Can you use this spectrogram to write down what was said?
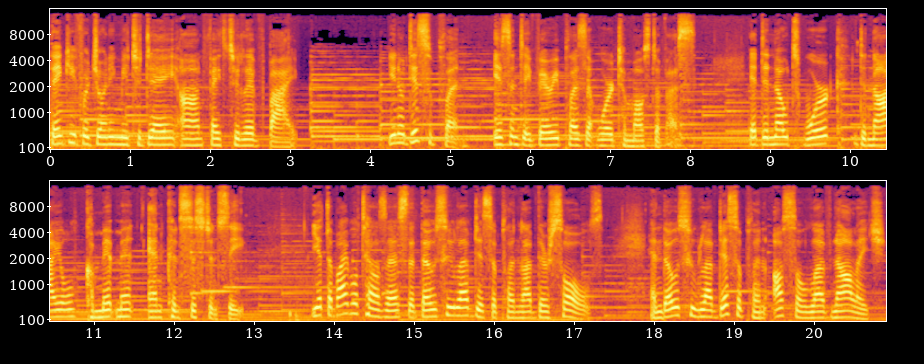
Thank you for joining me today on Faith to Live By. You know, discipline isn't a very pleasant word to most of us. It denotes work, denial, commitment, and consistency. Yet the Bible tells us that those who love discipline love their souls, and those who love discipline also love knowledge.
